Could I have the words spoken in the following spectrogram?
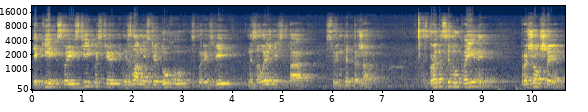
які своєю стійкостю і незламністю духу зберегли незалежність та суверенітет держави. Збройні сили України, пройшовши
